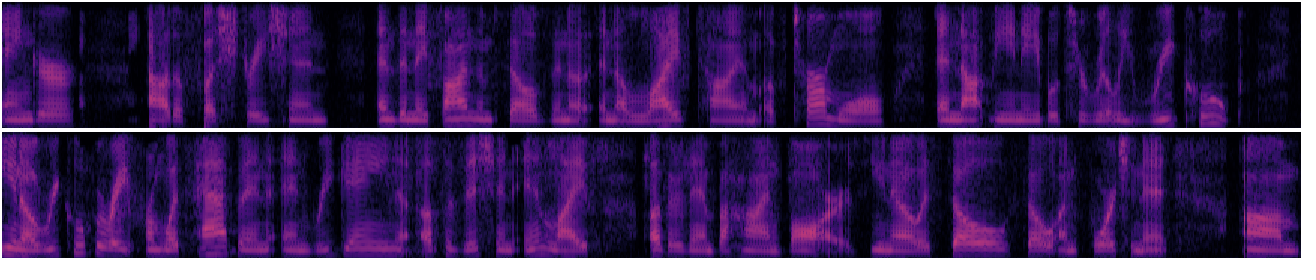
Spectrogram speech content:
anger, out of frustration, and then they find themselves in a in a lifetime of turmoil and not being able to really recoup you know recuperate from what's happened and regain a position in life other than behind bars you know it's so so unfortunate um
